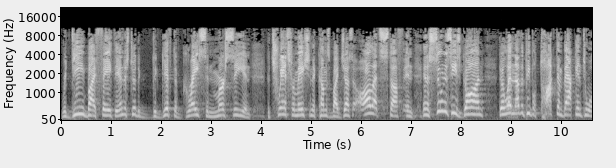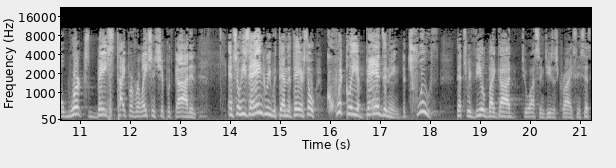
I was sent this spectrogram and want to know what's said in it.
redeemed by faith. They understood the, the gift of grace and mercy and the transformation that comes by justice, all that stuff. And, and as soon as he's gone, they're letting other people talk them back into a works-based type of relationship with God. And, and so he's angry with them that they are so quickly abandoning the truth that's revealed by God to us in Jesus Christ. And he says,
